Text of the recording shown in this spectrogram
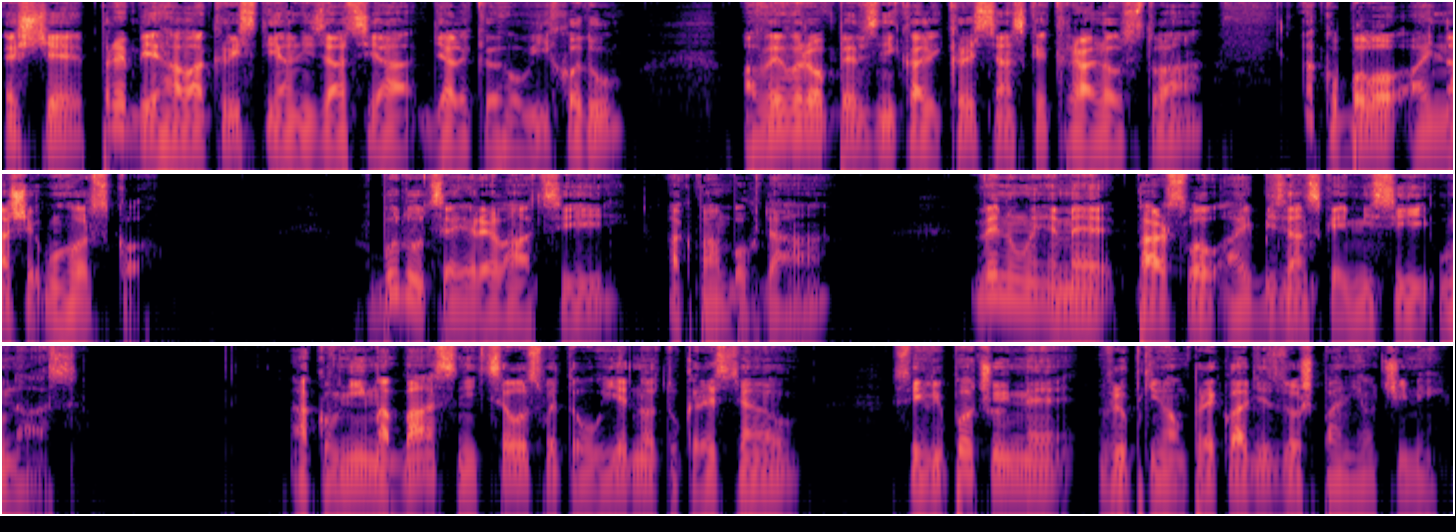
ešte prebiehala kristianizácia ďalekého východu a v Európe vznikali kresťanské kráľovstvá, ako bolo aj naše Uhorsko. V budúcej relácii, ak pán Boh dá, venujeme pár slov aj byzantskej misii u nás – ako vníma básnik celosvetovú jednotu kresťanov, si vypočujme v ľubkinom preklade zo španielčiny.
